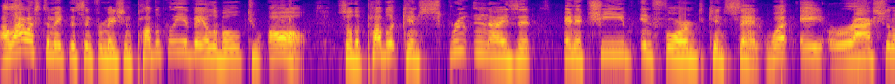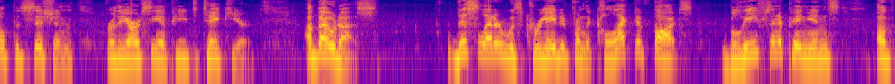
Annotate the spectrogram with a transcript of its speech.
Allow us to make this information publicly available to all so the public can scrutinize it and achieve informed consent. What a rational position for the RCMP to take here about us. This letter was created from the collective thoughts, beliefs, and opinions of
